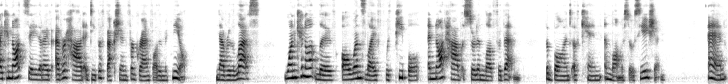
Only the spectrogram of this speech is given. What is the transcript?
I cannot say that I have ever had a deep affection for Grandfather Macneill. Nevertheless, one cannot live all one's life with people and not have a certain love for them, the bond of kin and long association. Anne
